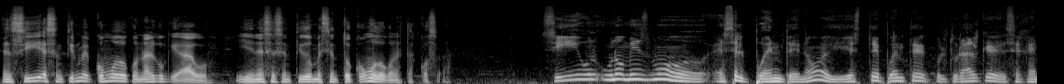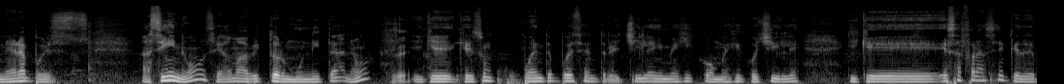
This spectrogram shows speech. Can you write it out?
en sí es sentirme cómodo con algo que hago. Y en ese sentido me siento cómodo con estas cosas. Sí, uno mismo es el puente, ¿no? Y este puente cultural que se genera, pues así, ¿no? Se llama Víctor Munita, ¿no? Y que, es un puente, pues, entre Chile y México, México-Chile. Y que esa frase que de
